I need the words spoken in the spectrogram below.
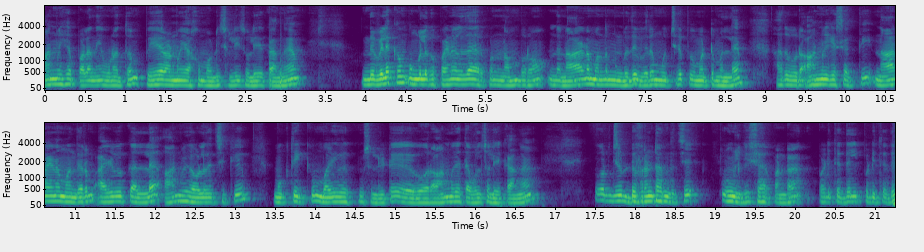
ஆன்மீக பலனை உணர்த்தும் பேராண்மையாகும் அப்படின்னு சொல்லி சொல்லியிருக்காங்க. இந்த விளக்கம் உங்களுக்கு பயனுள்ளதாக இருக்கும்னு நம்புகிறோம் இந்த நாராயண மந்திரம் என்பது வெறும் உச்சரிப்பு மட்டுமல்ல அது ஒரு ஆன்மீக சக்தி. நாராயண மந்திரம் அழிவுக்கு அல்ல ஆன்மீக வளர்ச்சிக்கு முக்திக்கும் வழிவகுக்கும் சொல்லிட்டு ஒரு ஆன்மீக தகவல் சொல்லியிருக்காங்க. ஒரு ஜி டிஃப்ரெண்ட்டாக இருந்துச்சு. உங்களுக்கு ஷேர் பண்ணுறேன் படித்ததில் பிடித்தது.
